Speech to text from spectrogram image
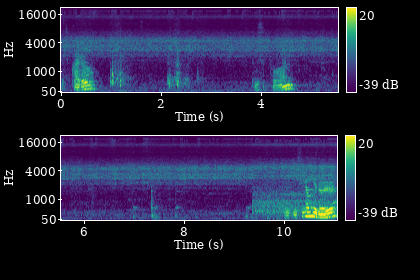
고춧가루. 두 스푼. 여기 식용유를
